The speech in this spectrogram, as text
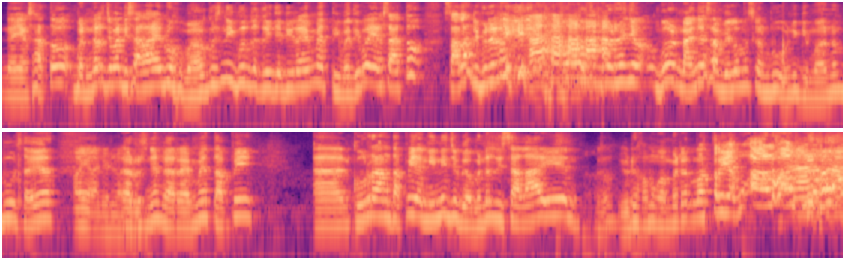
Nah yang satu bener cuma disalahin. Wah bagus nih gue kagak jadi remet. Tiba-tiba yang satu salah dibenerin. Gue nanya. Gue nanya sambil lemes kan Bu ini gimana bu? Saya oh iya harusnya nggak remet tapi eh, kurang tapi yang ini juga bener disalahin. Yaudah kamu ngambil remet lo teriak "Wah, alhamdulillah.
